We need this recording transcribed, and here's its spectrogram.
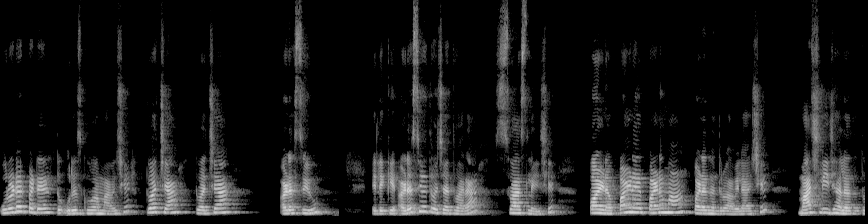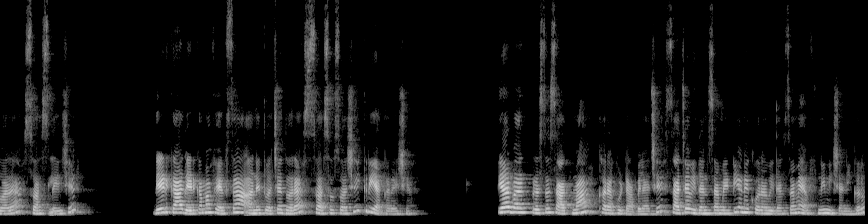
ઉરોડર પટેલ તો ઉરસ ગોવામાં આવે છે. ત્વચા ત્વચા અળસિયું એટલે કે અળસિયું ત્વચા દ્વારા શ્વાસ લે છે. પર્ણ પર્ણ, પર્ણમાં પર્ણરંધ્રો આવેલા છે. માછલી ઝાલર દ્વારા શ્વાસ લે છે. દેડકા, દેડકામાં ફેફસા અને ત્વચા દ્વારા શ્વાસોશ્વાસની ક્રિયા કરે છે. ત્યારબાદ પ્રશ્ન સાતમાં ખરા ખોટા આપેલા છે. સાચા વિધાન સામે અને ખોરા વિધાન એફની નિશાની કરો.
